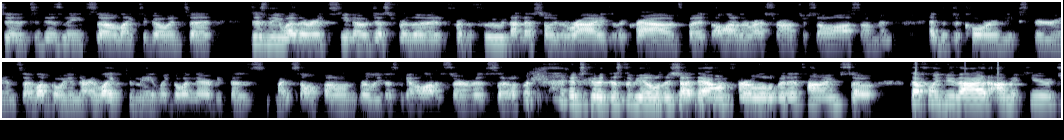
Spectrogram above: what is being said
to to Disney, so like to go into Disney, whether it's you know just for the for the food, not necessarily the rides or the crowds, but a lot of the restaurants are so awesome, and and the decor and the experience. I love going in there. I like to mainly go in there because my cell phone really doesn't get a lot of service, so it's good just to be able to shut down for a little bit of time. So definitely do that. I'm a huge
